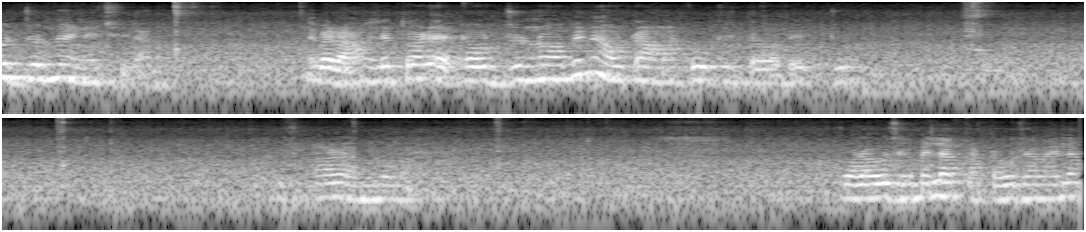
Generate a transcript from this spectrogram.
ওর জন্য এনেছিলাম। এবার আনলে তো আর একা ওর জন্য হবে না, ওটা আমাকেও খেতে হবে একটু। আর আনব না। করাও ঝামেলা, কাটাও ঝামেলা।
